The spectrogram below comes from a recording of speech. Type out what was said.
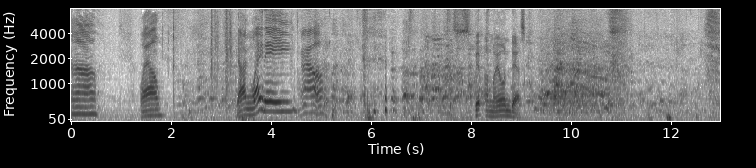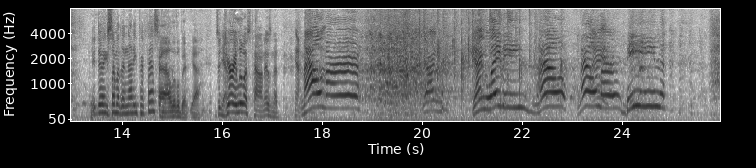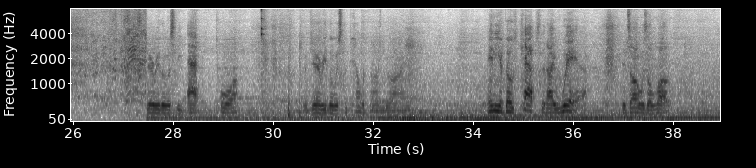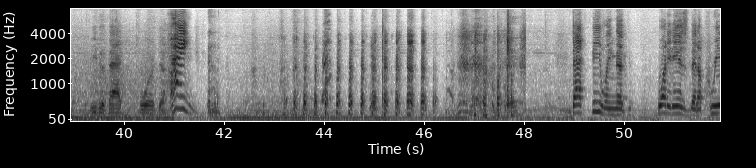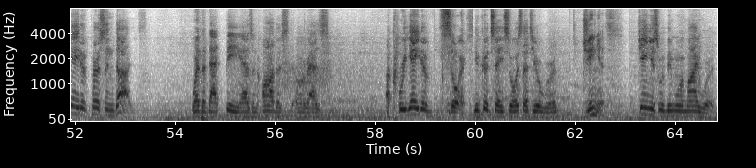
Uh, well, young lady. Well, Spit on my own desk. You're doing some of the Nutty Professor. Uh, a little bit, yeah. It's a Jerry Lewis town, isn't it? Malmer. young, young lady. Mal, Malmer. Dean. Jerry Lewis, the actor, or Jerry Lewis, the telephone guy. Any of those caps that I wear, it's always a love. Either that or the hang. that feeling that what it is that a creative person does, whether that be as an artist or as a creative Source. you could say source, that's your word. Genius. Genius would be more my word.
